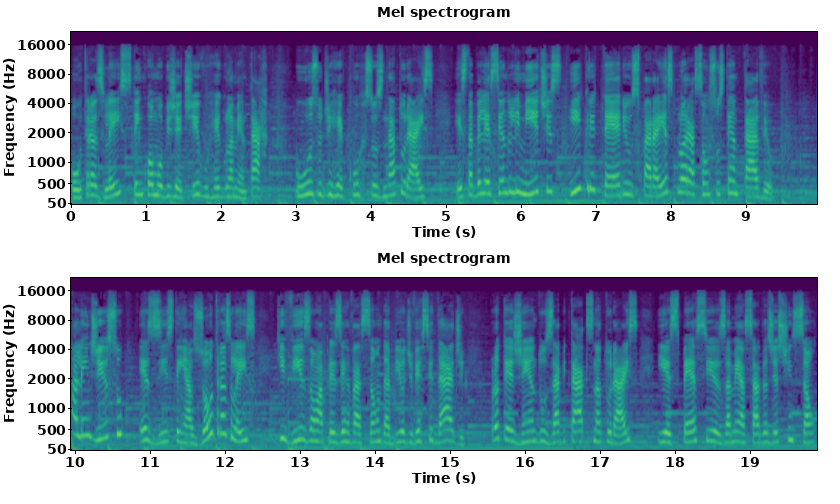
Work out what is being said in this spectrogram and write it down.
Outras leis têm como objetivo regulamentar o uso de recursos naturais, estabelecendo limites e critérios para a exploração sustentável. Além disso, existem as outras leis que visam a preservação da biodiversidade, protegendo os habitats naturais e espécies ameaçadas de extinção.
